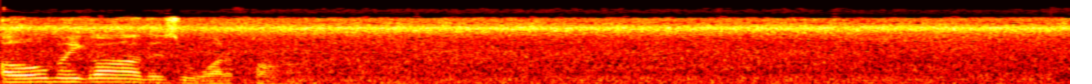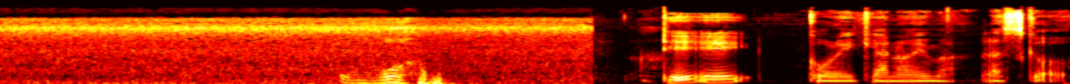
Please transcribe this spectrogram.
Oh my god, there's a waterfall. で、これから今、let's go.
